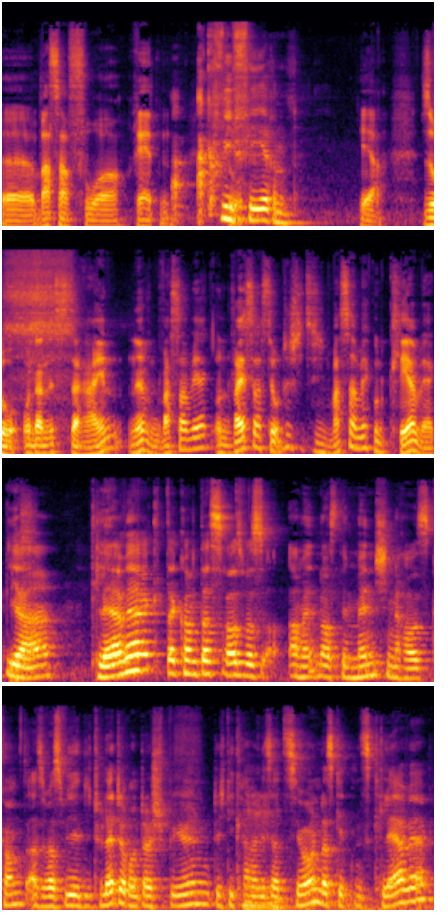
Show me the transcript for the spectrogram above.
äh, Wasservorräten. Aquiferen. So. Ja. So, und dann ist es da rein, ne, ein Wasserwerk. Und weißt du, was der Unterschied zwischen Wasserwerk und Klärwerk ist? Ja, Klärwerk, da kommt das raus, was am Ende aus dem Menschen rauskommt. Also was wir die Toilette runterspülen durch die Kanalisation, das geht ins Klärwerk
